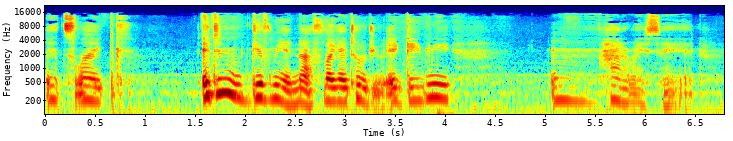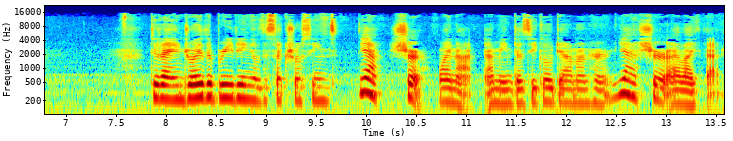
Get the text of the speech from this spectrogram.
it's like it didn't give me enough. Like I told you, it gave me. Um, how do I say it? Did I enjoy the breeding of the sexual scenes? Yeah, sure, why not? I mean, does he go down on her? Yeah, sure, I like that.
